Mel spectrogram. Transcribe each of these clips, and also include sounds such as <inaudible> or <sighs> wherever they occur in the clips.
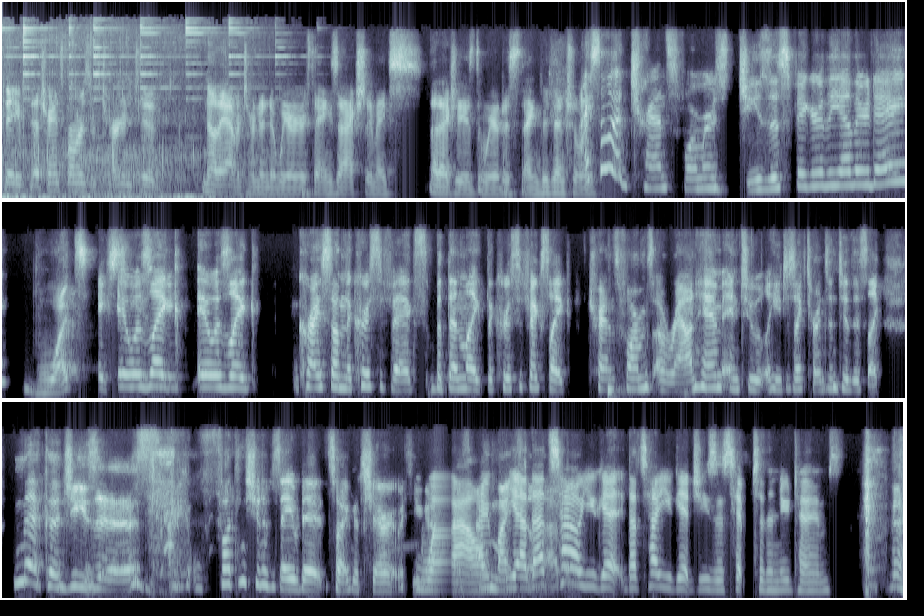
they've the Transformers have turned into no, they haven't turned into weirder things. That actually makes that actually is the weirdest thing potentially. I saw a Transformers Jesus figure the other day. what? It was me? like it was like Christ on the crucifix, but then like the crucifix like transforms around him into he just like turns into this like mecha Jesus. I <laughs> fucking should have saved it so I could share it with you guys. Wow. I might. yeah, that's how it. you get that's how you get Jesus hip to the new times. <laughs>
